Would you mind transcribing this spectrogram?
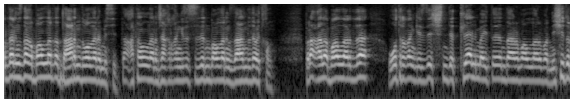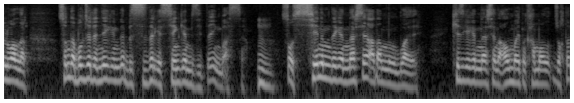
алдарыңыздағы балалар да дарынды балалар емес дейді да. Ата аналарын шақырған кезде сіздердің балаларыңыз дарынды деп айтқан. Бірақ ана балаларда отырған кезде ішінде тіл алмайтындар балалар бар неше түрлі балалар. Сонда бұл жерде не дегенде біз сіздерге сенгенбіз дейді да ең бастысы. Сол сенім деген нәрсе адамның былай кез келген нәрсені алмайтын қамал жоқ та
